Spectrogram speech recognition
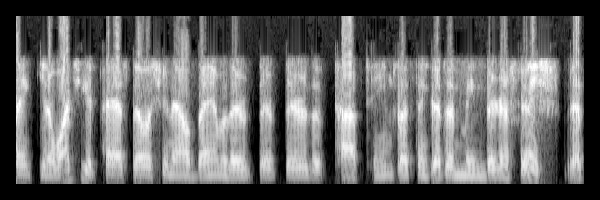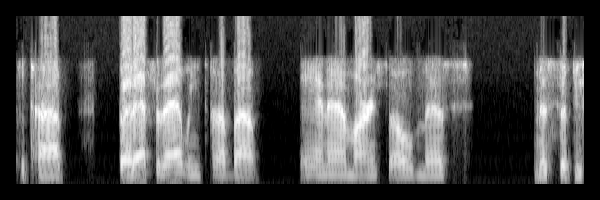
think you know once you get past LSU and Alabama, they're they're they're the top teams. I think that doesn't mean they're going to finish at the top. But after that, when you talk about A and M, Arkansas, Ole Miss, Mississippi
